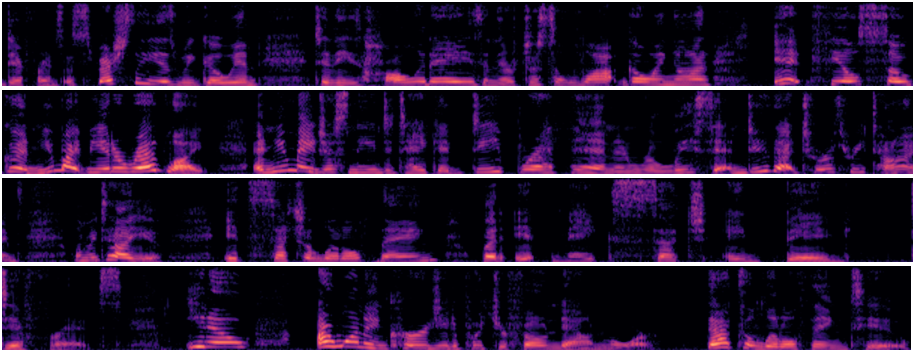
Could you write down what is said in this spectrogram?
difference, especially as we go into these holidays and there's just a lot going on. It feels so good. You might be at a red light and you may just need to take a deep breath in and release it and do that two or three times. Let me tell you, it's such a little thing, but it makes such a big difference. You know, I want to encourage you to put your phone down more. That's a little thing too.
